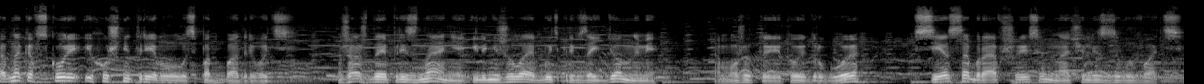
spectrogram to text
Однако вскоре их уж не требовалось подбадривать. Жаждая признания или не желая быть превзойденными, а может и то и другое, все собравшиеся начали завывать.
